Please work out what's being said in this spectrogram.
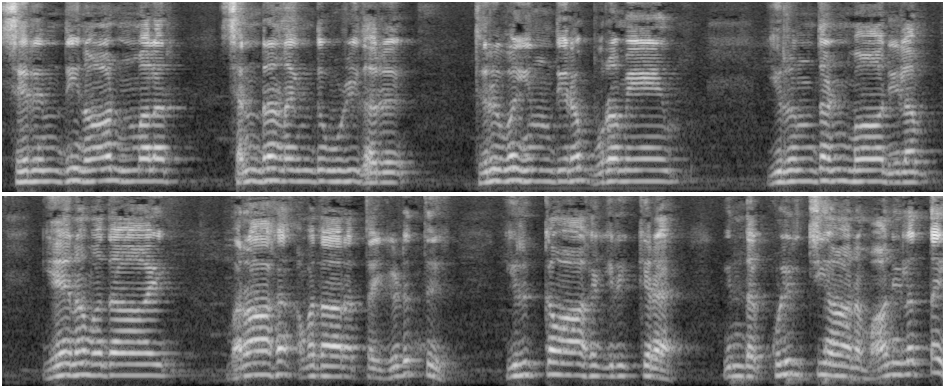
செருந்தி நான் மலர் சென்றணைந்து உழிதரு திருவயிந்திரபுரமே இருந்தன் மாநிலம் ஏனமதாய் வராக அவதாரத்தை எடுத்து இறுக்கமாக இருக்கிற இந்த குளிர்ச்சியான மாநிலத்தை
